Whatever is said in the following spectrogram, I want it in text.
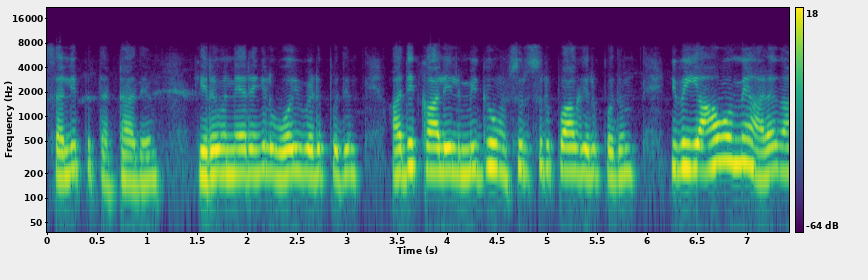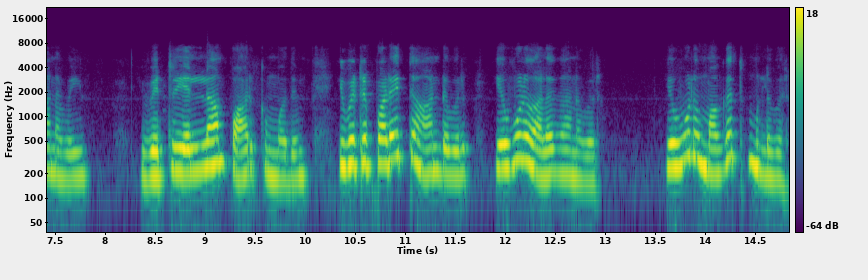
சலிப்பு தட்டாது. இரவு நேரங்களில் ஓய்வெடுப்பது அதிகாலையில் மிகவும் சுறுசுறுப்பாக இருப்பதும் இவை யாவுமே அழகானவை. இவற்றையெல்லாம் பார்க்கும்போது இவற்றை படைத்த ஆண்டவர் எவ்வளவு அழகானவர் எவ்வளவு மகத்துவம் உள்ளவர்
